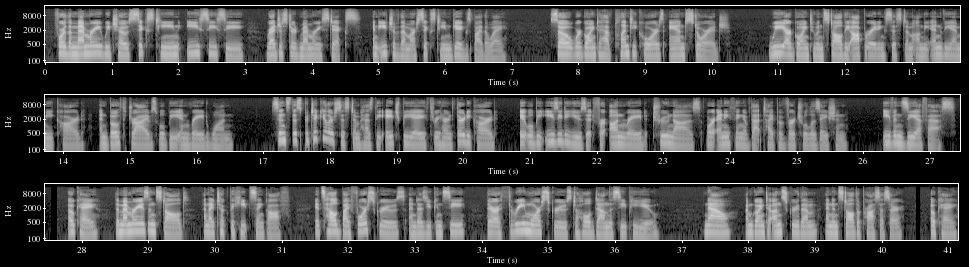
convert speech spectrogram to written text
For the memory, we chose 16 ECC registered memory sticks, and each of them are 16 gigs, by the way. So we're going to have plenty cores and storage. We are going to install the operating system on the NVMe card and both drives will be in RAID 1. Since this particular system has the HBA 330 card, it will be easy to use it for Unraid, TrueNAS, or anything of that type of virtualization, even ZFS. Okay, the memory is installed, and I took the heatsink off. It's held by four screws, and as you can see, there are three more screws to hold down the CPU. Now, I'm going to unscrew them and install the processor. Okay,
